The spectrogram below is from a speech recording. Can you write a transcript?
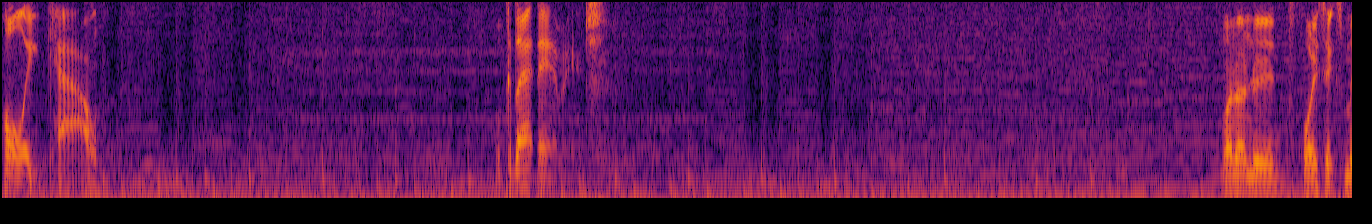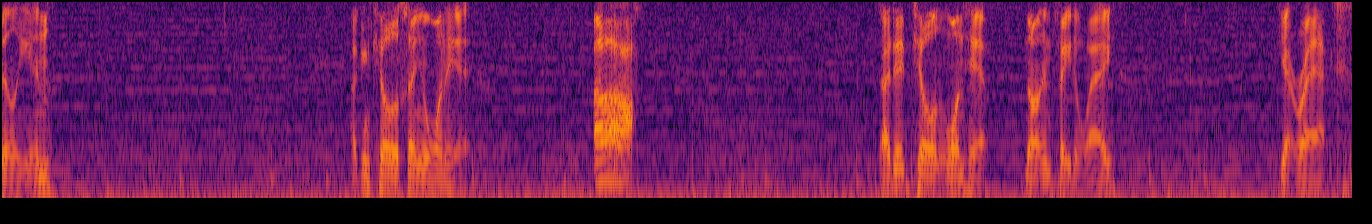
Holy cow. Look at that damage. 146 million. I can kill this thing in one hit. Ah! I did kill it in one hit, not in fade away. Get wrecked.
